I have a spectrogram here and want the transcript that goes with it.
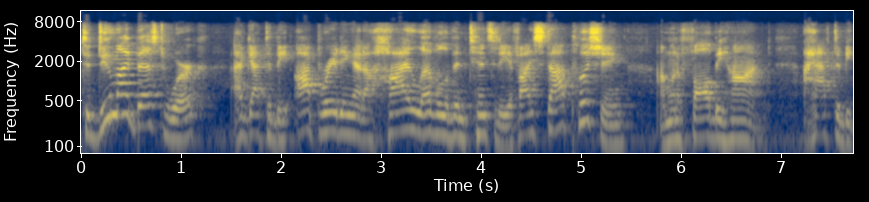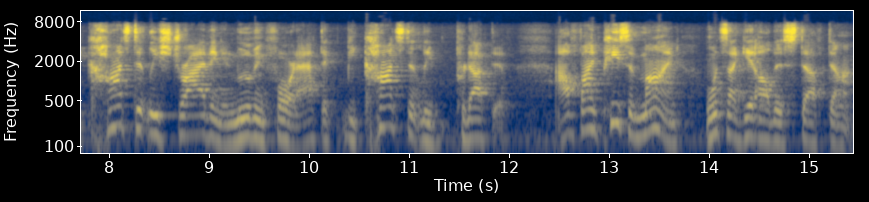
To do my best work, I've got to be operating at a high level of intensity. If I stop pushing, I'm going to fall behind. I have to be constantly striving and moving forward. I have to be constantly productive. I'll find peace of mind once I get all this stuff done.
